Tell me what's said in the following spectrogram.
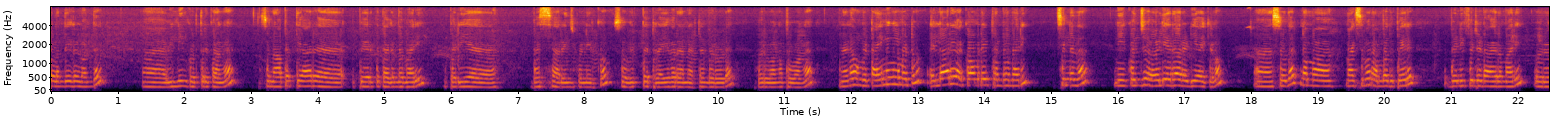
குழந்தைகள் வந்து வில்லிங் கொடுத்துருக்காங்க. ஸோ நாற்பத்தி ஆறு பேருக்கு தகுந்த மாதிரி பெரிய பஸ் அரேஞ்ச் பண்ணியிருக்கோம் so with the driver and அட்டண்டரோட வருவாங்க போவாங்க. அதனால் உங்கள் டைமிங்கில் மட்டும் எல்லோரையும் அக்காமடேட் பண்ணுற மாதிரி சின்னதாக நீ கொஞ்சம் ஏர்லியராக ரெடி ஆகிக்கணும் ஸோ தட் நம்ம மேக்ஸிமம் ஐம்பது பேர் பெனிஃபிட்டட் ஆகிற மாதிரி ஒரு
